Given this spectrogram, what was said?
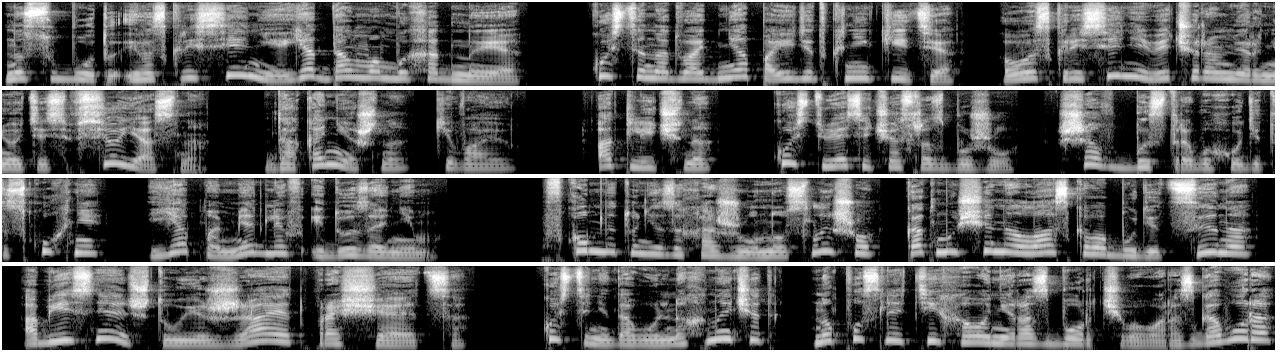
На субботу и воскресенье я дам вам выходные. Костя на два дня поедет к Никите. В воскресенье вечером вернетесь. Все ясно?» «Да, конечно», – киваю. «Отлично. Костю я сейчас разбужу. Шеф быстро выходит из кухни, я, помедлив, иду за ним. В комнату не захожу, но слышу, как мужчина ласково будет сына, объясняет, что уезжает, прощается. Костя недовольно хнычет, но после тихого неразборчивого разговора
